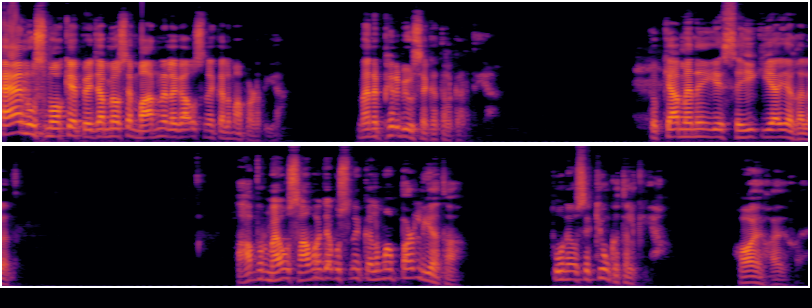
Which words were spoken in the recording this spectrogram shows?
این اس موقع پہ جب میں اسے مارنے لگا، اس نے کلمہ پڑھ دیا۔ میں نے پھر بھی اسے قتل کر دیا۔ تو کیا میں نے یہ صحیح کیا یا غلط؟ آپ اور میں اسامہ جب اس نے کلمہ پڑھ لیا تھا، تو نے اسے کیوں قتل کیا؟ ہائے ہائے ہائے۔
